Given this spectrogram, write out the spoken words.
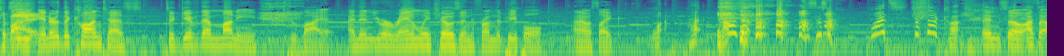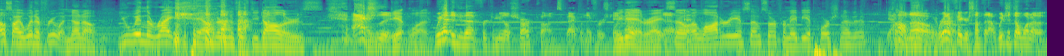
to So buy. you entered the contest to give them money to buy it, and then you were randomly chosen from the people. And I was like, "What? How, how is that? is this a, what? That's not con." And so I was like, "Oh, so I win a free one? No, no, you win the right to pay 150 dollars Actually, get one." we had to do that for Camille Sharpcogs back when they first came We out. did, right? Yeah. so a lottery of some sort for maybe a portion of it. Yeah, I don't know. We're gonna figure something out. We just don't want to.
